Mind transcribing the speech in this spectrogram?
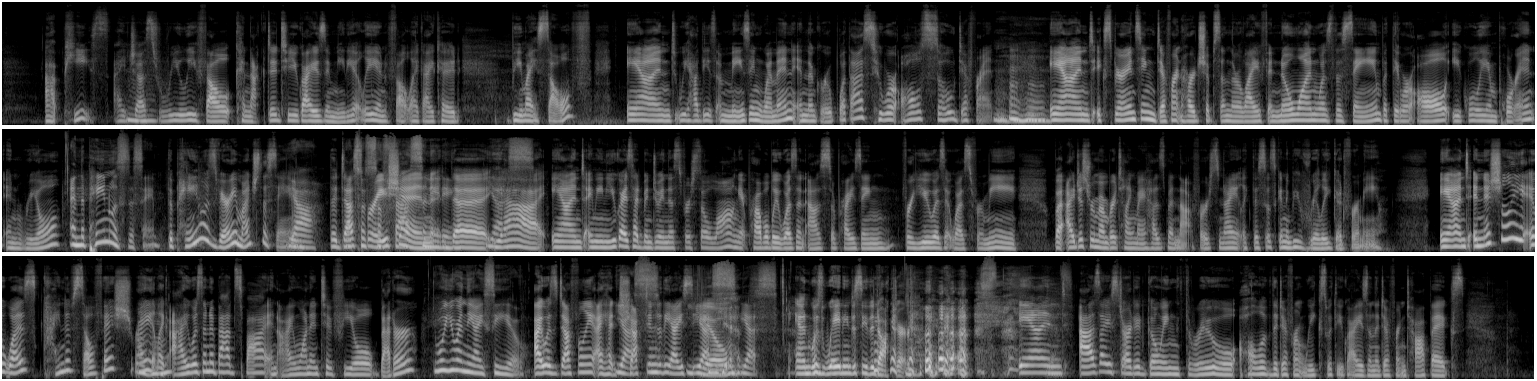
at peace. I mm-hmm. just really felt connected to you guys immediately and felt like I could be myself and we had these amazing women in the group with us who were all so different mm-hmm. and experiencing different hardships in their life. And no one was the same but they were all equally important and real. And the pain was the same. The pain was very much the same. Yeah. The desperation so the yes. yeah. And i mean you guys had been doing this for so long it probably wasn't as surprising for you as it was for me. But i just remember telling my husband that first night like this is going to be really good for me and initially, it was kind of selfish, right? Mm-hmm. Like I was in a bad spot and I wanted to feel better. Well, you were in the ICU. I was definitely, I had yes. checked into the ICU. Yes. yes. And was waiting to see the doctor. and yes. as I started going through all of the different weeks with you guys and the different topics,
